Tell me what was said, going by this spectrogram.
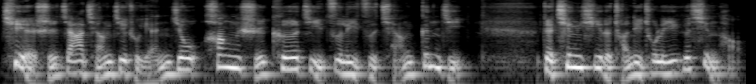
切实加强基础研究，夯实科技自立自强根基。这清晰地传递出了一个信号，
